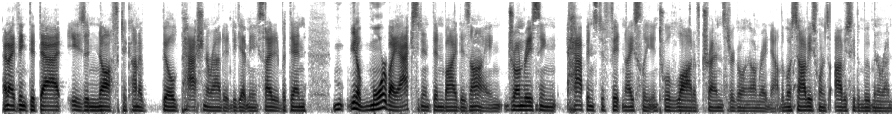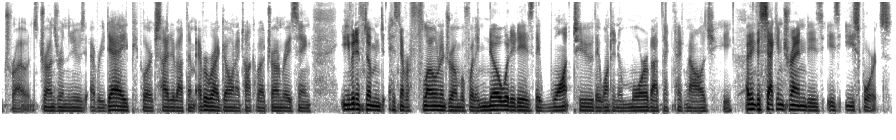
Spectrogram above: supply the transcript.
And I think that that is enough to kind of build passion around it to get me excited. But then, you know, more by accident than by design, drone racing happens to fit nicely into a lot of trends that are going on right now. The most obvious one is obviously the movement around drones. Drones are in the news every day. People are excited about them. Everywhere I go and I talk about drone racing, even if someone has never flown a drone before, they know what it is. They want to. They want to know more about that technology. I think the second trend is is esports,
